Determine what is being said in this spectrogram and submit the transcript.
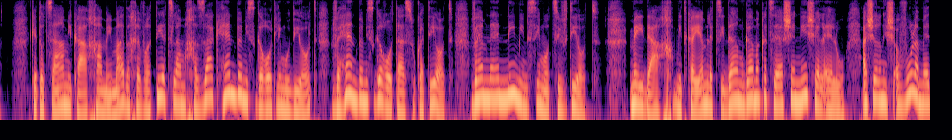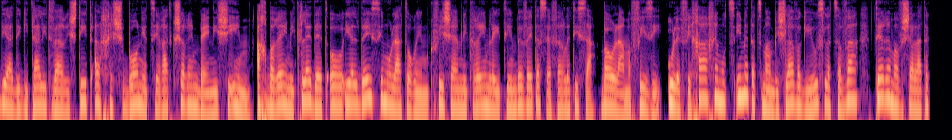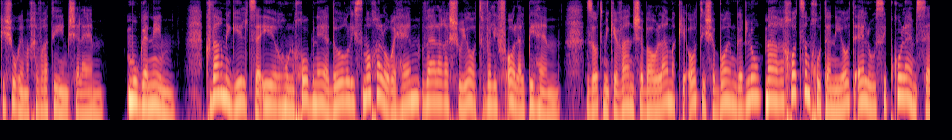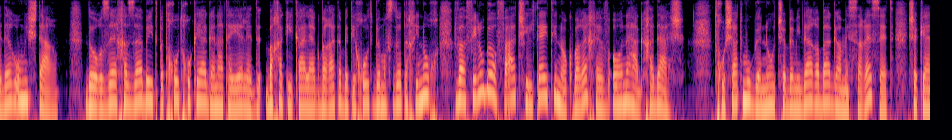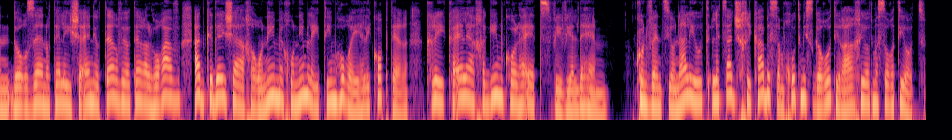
כתוצאה מכך, המימד החברתי אצלם חזק הן במסגרות לימודיות והן במסגרות תעסוקתיות, והם נהנים ממשימות צוותיות. מאידך, מתקיים לצידם גם הקצה השני של אלו, אשר נשאבו למדיה הדיגיטלית והרשתית על חשבון יצירת קשרים בין-אישיים, עכברי מקלדת או ילדי סימולטורים, כפי שהם נקראים לעתים בבית הספר לטיסה, בעולם הפיזי, ולפיכך הם מוצאים את עצמם בשלב הגיוס לצבא טרם הבשלת הכישורים החברתיים שלהם. מוגנים. כבר מגיל צעיר הונחו בני הדור לסמוך על הוריהם ועל הרשויות ולפעול על פיהם. זאת מכיוון שבעולם הכאוטי שבו הם גדלו, מערכות סמכותניות אלו סיפקו להם סדר ומשטר. דור זה חזה בהתפתחות חוקי הגנת הילד, בחקיקה להגברת הבטיחות במוסדות החינוך, ואפילו בהופעת שלטי תינוק ברכב או נהג חדש. תחושת מוגנות שבמידה רבה גם מסרסת, שכן דור זה נוטה להישען יותר ויותר על הוריו, עד כדי שהאחרונים מכונים לעתים הורי הליקופטר, קרי כאלה החגים כל העת סביב ילדיהם. קונבנציונליות לצד שחיקה בסמכות מסגרות היררכיות מסורתיות.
